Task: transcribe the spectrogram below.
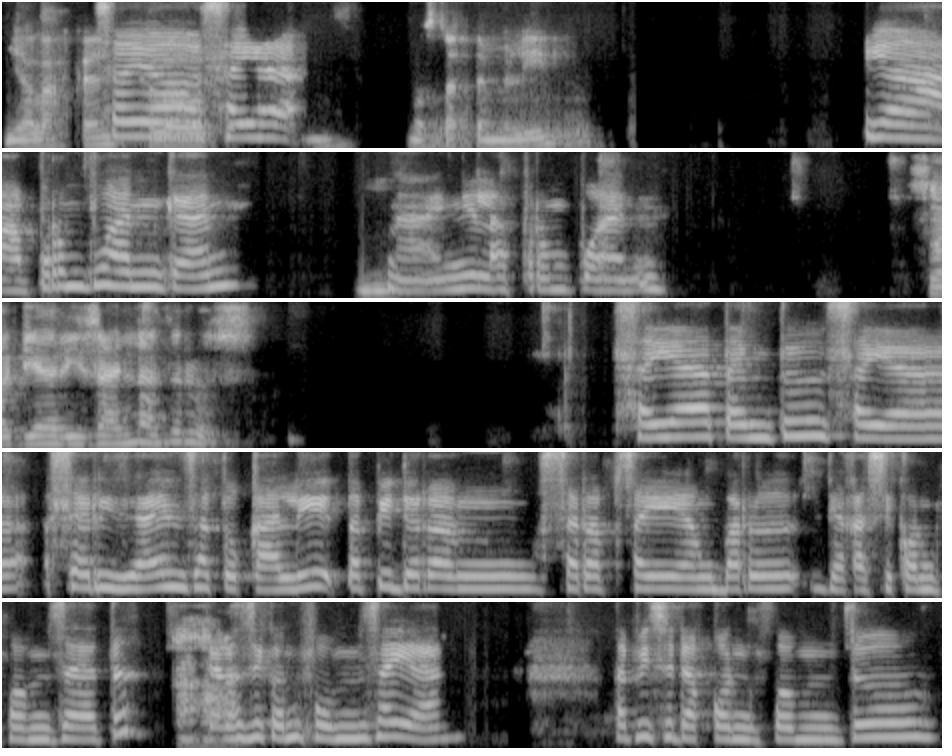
Yalah kan Saya kalau saya mau start family. ya perempuan kan. Hmm. Nah inilah perempuan. So, dia resign lah terus? Saya time tu saya saya resign satu kali tapi orang serap saya yang baru dia kasih confirm saya tuh dia Aha. kasih confirm saya. Tapi sudah confirm tuh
